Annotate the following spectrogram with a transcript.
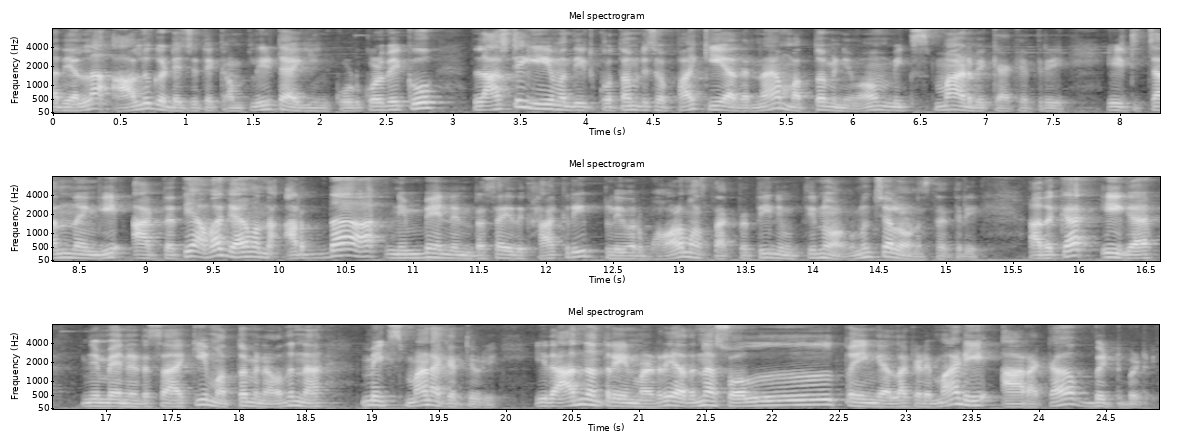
ಅದೆಲ್ಲ ಆಲೂಗಡ್ಡೆ ಜೊತೆ ಕಂಪ್ಲೀಟಾಗಿ ಹಿಂಗೆ ಕೂಡ್ಕೊಳ್ಬೇಕು. ಲಾಸ್ಟಿಗೆ ಒಂದು ಇಟ್ಟು ಕೊತ್ತಂಬರಿ ಸೊಪ್ಪು ಹಾಕಿ ಅದನ್ನು ಮತ್ತೊಮ್ಮೆ ನೀವು ಮಿಕ್ಸ್ ಮಾಡಬೇಕಾಕೈತ್ರಿ. ಇಷ್ಟು ಚಂದಂಗಿ ಆಗ್ತತಿ. ಅವಾಗ ಒಂದು ಅರ್ಧ ನಿಂಬೆಹಣ್ಣಿನ ರಸ ಇದಕ್ಕೆ ಹಾಕ್ರಿ ಭಾಳ ಮಸ್ತ್ ಆಗ್ತೈತಿ, ನಿಮ್ಗೆ ತಿನ್ನುವಾಗೂ ಚಲೋ ಅನಿಸ್ತೈತಿ ರೀ. ಅದಕ್ಕೆ ಈಗ ರಸ ಹಾಕಿ ಮತ್ತೊಮ್ಮೆ ನಾವು ಅದನ್ನು ಮಿಕ್ಸ್ ಮಾಡಾಕತ್ತೀವಿ ರೀ ಇದಾದ ನಂತರ ಏನು ಮಾಡಿರಿ, ಅದನ್ನು ಸ್ವಲ್ಪ ಹಿಂಗೆ ಎಲ್ಲ ಕಡೆ ಮಾಡಿ ಆರಕ್ಕೆ ಬಿಟ್ಬಿಡ್ರಿ.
